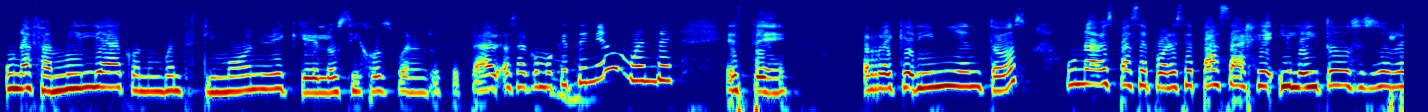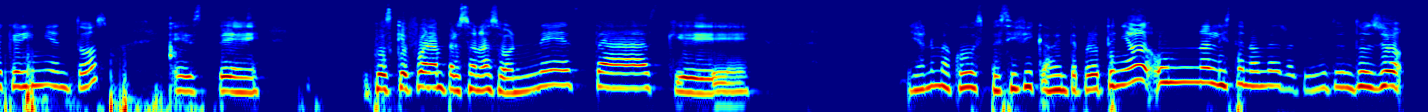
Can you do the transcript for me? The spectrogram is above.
una familia con un buen testimonio y que los hijos fueran respetables. O sea, como que tenía un buen de, este, requerimientos. Una vez pasé por ese pasaje y leí todos esos requerimientos, este, pues que fueran personas honestas, que, ya no me acuerdo específicamente, pero tenía una lista enorme de requerimientos. Entonces yo,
